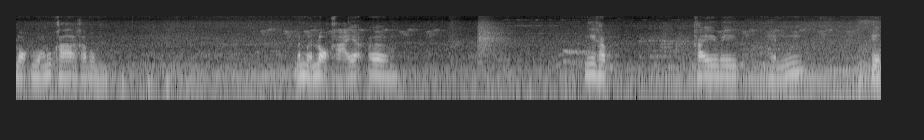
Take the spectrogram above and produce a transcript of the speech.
หลอกลวงลูกค้าครับผม มันเหมือนหลอกขายอะ่ะ เออ นี่ครับ ใครไปเห็นเพจ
